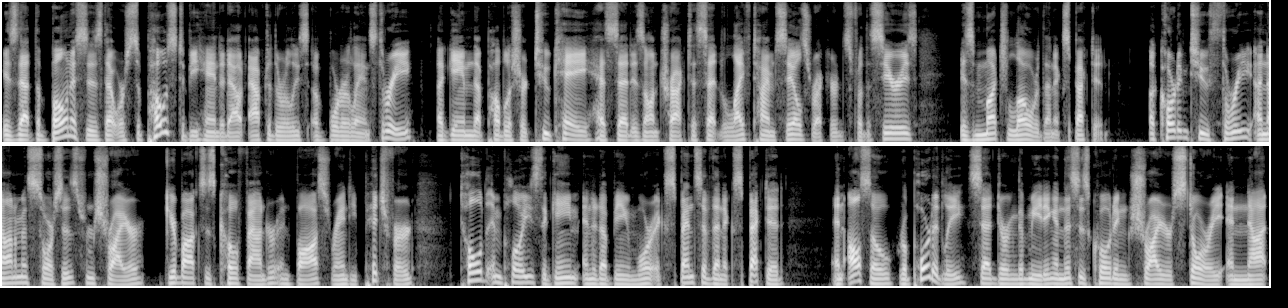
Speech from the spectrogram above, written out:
is that the bonuses that were supposed to be handed out after the release of Borderlands 3, a game that publisher 2K has said is on track to set lifetime sales records for the series, is much lower than expected. According to three anonymous sources from Schreier, Gearbox's co founder and boss Randy Pitchford told employees the game ended up being more expensive than expected, and also reportedly said during the meeting, and this is quoting Schreier's story and not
